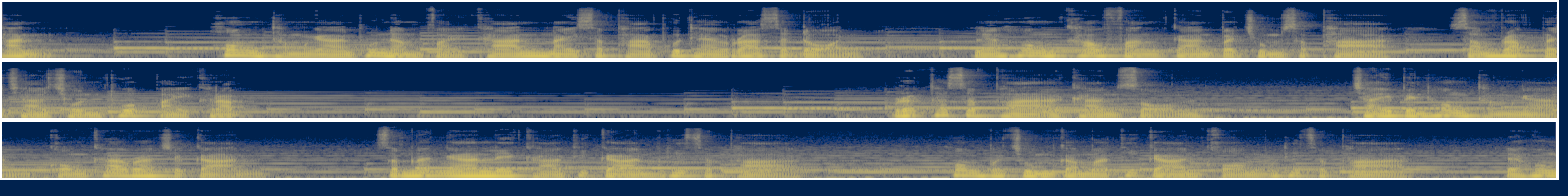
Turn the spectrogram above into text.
ท่าน ห้องทำงานผู้นำฝ่ายค้านในสภาผู้แทนราษฎร และห้องเข้าฟังการประชุมสภา สำหรับประชาชนทั่วไปครับ รัฐสภาอาคารสองใช้เป็นห้องทำงานของข้าราชการสำนักงานเลขาธิการวุฒิสภา ห้องประชุมกรรมธิการของวุฒิสภา และห้อง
